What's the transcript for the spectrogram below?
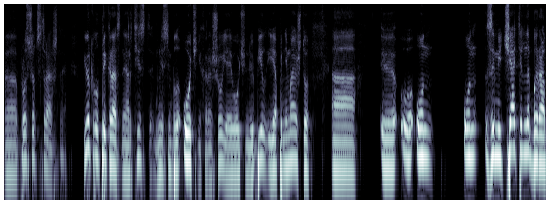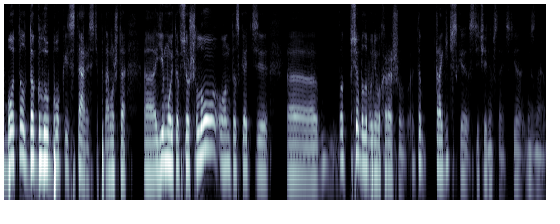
А, просто что-то страшное. Юрка был прекрасный артист, мне с ним было очень хорошо, я его очень любил, и я понимаю, что а, э, он он замечательно бы работал до глубокой старости, потому что э, ему это все шло, он, так сказать, э, э, вот все было бы у него хорошо. Это трагическое стечение обстоятельств, я не знаю.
